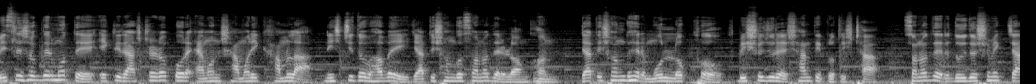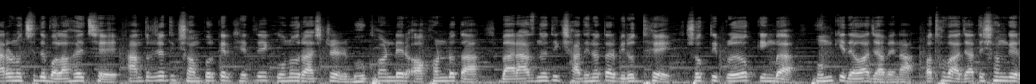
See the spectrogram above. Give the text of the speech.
বিশ্লেষকদের মতে, একটি রাষ্ট্রের ওপর এমন সামরিক হামলা নিশ্চিতভাবেই জাতিসংঘ সনদের লঙ্ঘন। জাতিসংঘের মূল লক্ষ্য বিশ্বজুড়ে শান্তি প্রতিষ্ঠা। সনদের দুই দশমিক চার অনুচ্ছেদে বলা হয়েছে, আন্তর্জাতিক সম্পর্কের ক্ষেত্রে কোনো রাষ্ট্রের ভূখণ্ডের অখণ্ডতা বা রাজনৈতিক স্বাধীনতার বিরুদ্ধে শক্তি প্রয়োগ কিংবা হুমকি দেওয়া যাবে না, অথবা জাতিসংঘের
